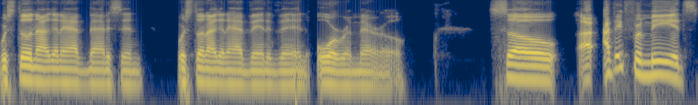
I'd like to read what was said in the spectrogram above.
we're still not going to have Maddison. We're still not going to have Van de Ven or Romero. So I, I think for me, it's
